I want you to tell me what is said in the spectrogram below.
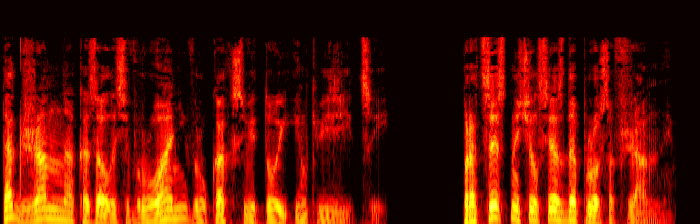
Так Жанна оказалась в Руане в руках Святой Инквизиции. Процесс начался с допросов Жанны.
